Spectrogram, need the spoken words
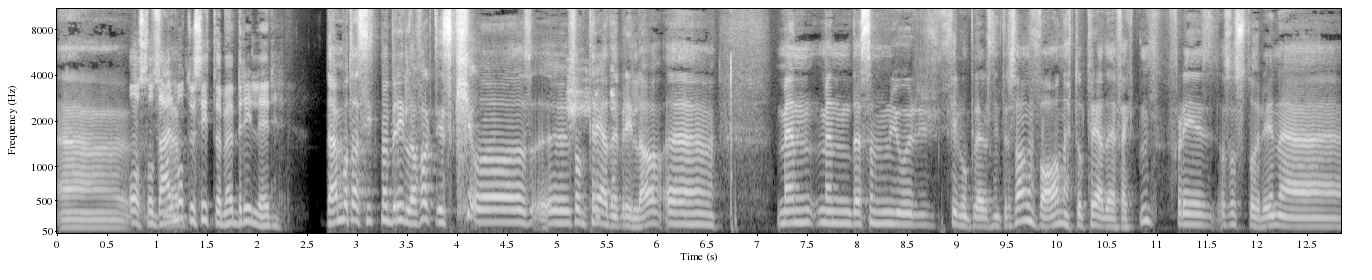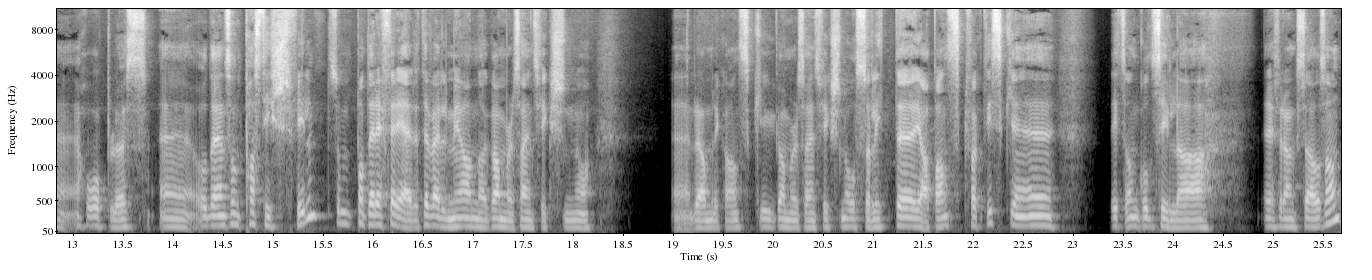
Eh, Også der jeg- måtte du sitte med briller. der måtte jeg sitte med briller, faktisk. Og uh, sånn 3D-briller. Uh, Men, men det som gjorde filmopplevelsen interessant, var nettopp 3D-effekten. Fordi altså, storyen er, håpløs. eh, Og det er en sånn pastisjfilm som på en måte refererer til veldig mye annet gammel science fiction. Og, eh, eller amerikansk gammel science fiction, og også litt eh, japansk, faktisk. Eh, Litt sånn Godzilla-referanser og sånn.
